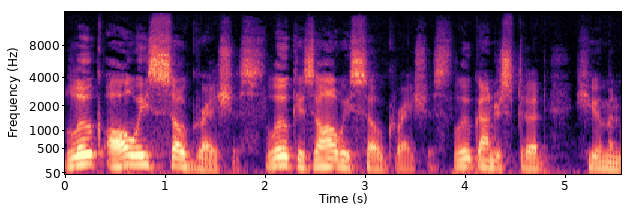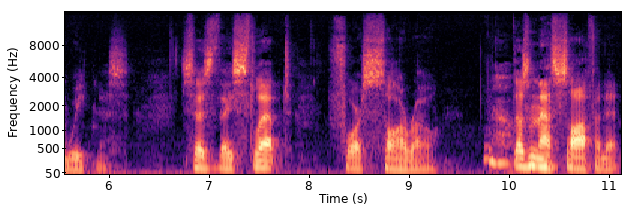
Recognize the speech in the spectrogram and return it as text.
Luke always so gracious. Luke is always so gracious. Luke understood human weakness. says they slept for sorrow. Oh. Doesn't that soften it?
